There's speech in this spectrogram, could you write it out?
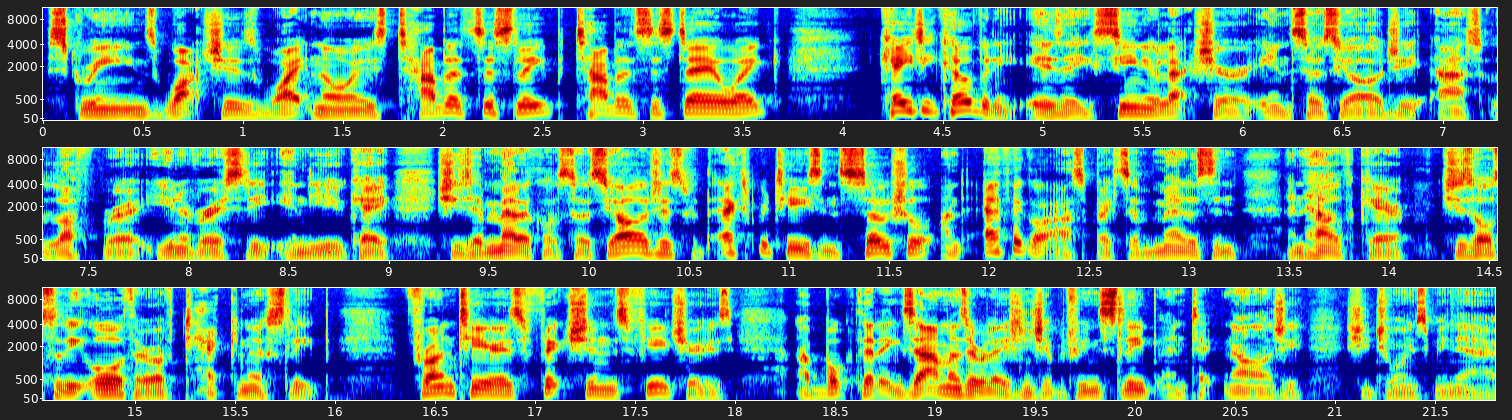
screens, watches, white noise, tablets to sleep, tablets to stay awake. Katie Coveney is a senior lecturer in sociology at Loughborough University in the UK. She's a medical sociologist with expertise in social and ethical aspects of medicine and healthcare. She's also the author of Technosleep Frontiers, Fictions, Futures, a book that examines the relationship between sleep and technology. She joins me now.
